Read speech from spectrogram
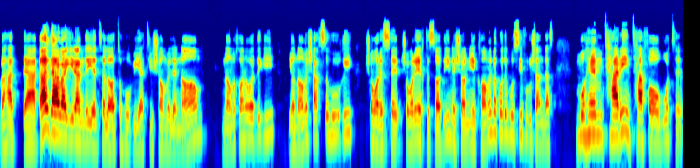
و حداقل در برگیرنده اطلاعات هویتی شامل نام نام خانوادگی یا نام شخص حقوقی شماره, شماره اقتصادی نشانی کامل و کد پستی فروشنده است. مهمترین تفاوت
